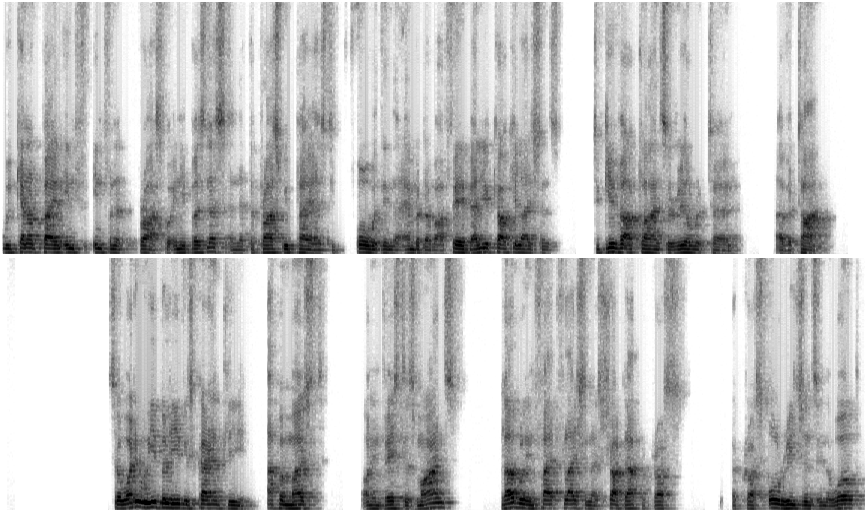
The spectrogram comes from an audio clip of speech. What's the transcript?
we cannot pay an inf infinite price for any business, and that the price we pay has to fall within the ambit of our fair value calculations to give our clients a real return over time. So what do we believe is currently uppermost on investors' minds? Global inflation has shot up across, across all regions in the world,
